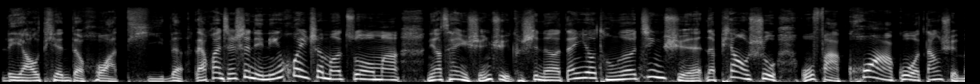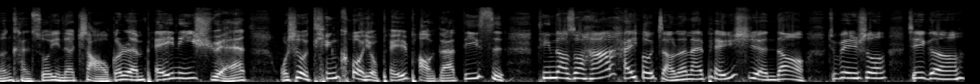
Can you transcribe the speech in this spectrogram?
聊天的话题了。来换成是你，您会这么做吗？你要参与选举，可是呢，担忧同额竞选，那票数无法跨过当选门槛，所以呢，找个人陪你选。我是有听过有陪跑的，第一次听到说哈，还有找人来陪选的，就变成说这个。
